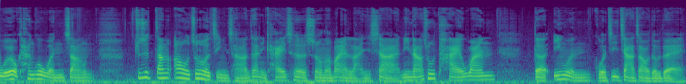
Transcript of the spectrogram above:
我有看过文章，就是当澳洲的警察在你开车的时候呢，把你拦下来，你拿出台湾的英文国际驾照，对不对？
